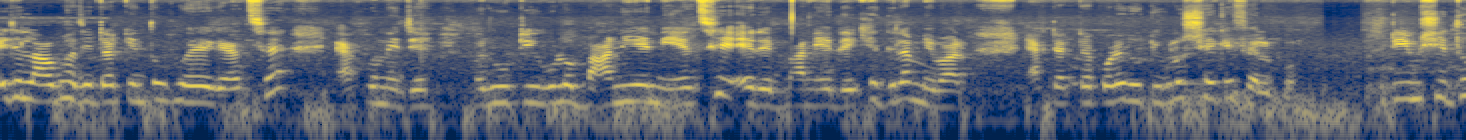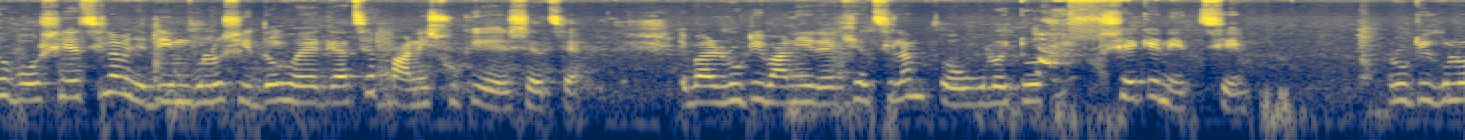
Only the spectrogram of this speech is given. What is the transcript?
এই যে লাউ ভাজিটা কিন্তু হয়ে গেছে। এখন এই যে রুটিগুলো বানিয়ে নিয়েছি, এর বানিয়ে রেখে দিলাম। এবার একটা একটা করে রুটিগুলো সেকে ফেলব। ডিম সিদ্ধ বসিয়েছিলাম, এই যে ডিমগুলো সিদ্ধ হয়ে গেছে, পানি শুকিয়ে এসেছে। এবার রুটি বানিয়ে রেখেছিলাম, তো ওগুলো একটু সেকে নিচ্ছি। রুটিগুলো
